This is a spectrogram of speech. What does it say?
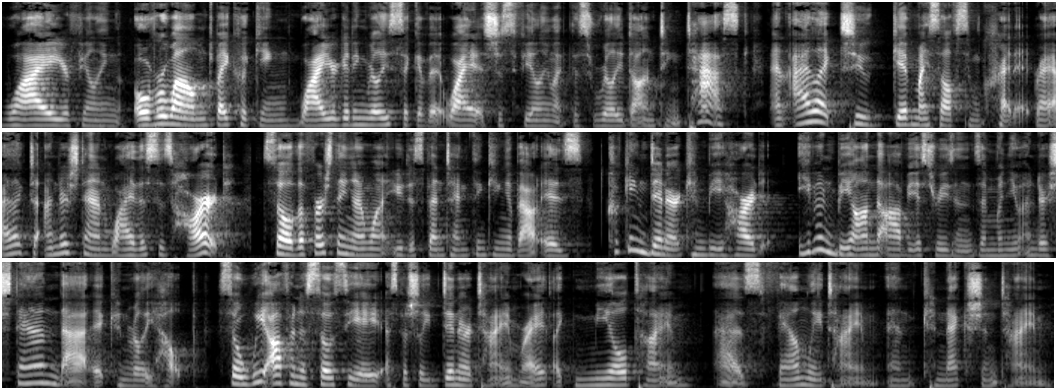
why you're feeling overwhelmed by cooking, why you're getting really sick of it, why it's just feeling like this really daunting task. And I like to give myself some credit, right? I like to understand why this is hard. So, the first thing I want you to spend time thinking about is cooking dinner can be hard even beyond the obvious reasons. And when you understand that, it can really help. So we often associate, especially dinner time, right? Like meal time as family time and connection time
